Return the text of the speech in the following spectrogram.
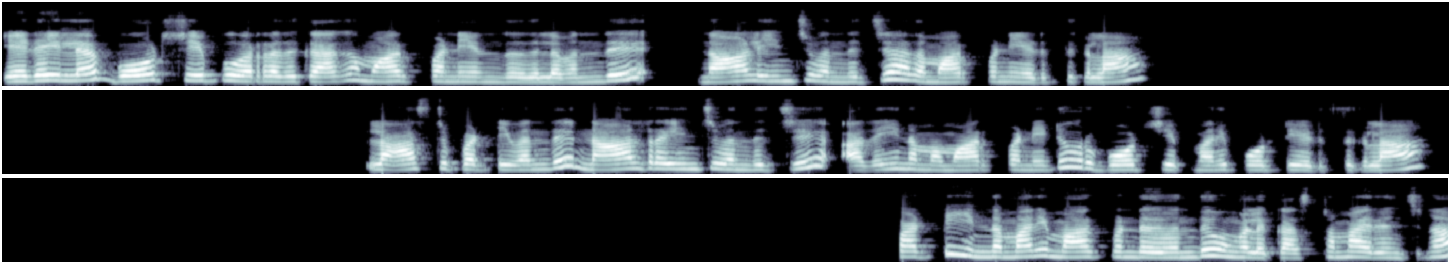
இடையில போர்ட் ஷேப் வர்றதுக்காக மார்க் பண்ணியிருந்ததுல வந்து நாலு இன்ச் வந்துச்சு. அதை மார்க் பண்ணி எடுத்துக்கலாம். லாஸ்ட் பட்டி வந்து நாலரை இன்ச் வந்துச்சு. அதையும் நம்ம மார்க் பண்ணிட்டு ஒரு போர்ட் ஷேப் மாதிரி போட்டு எடுத்துக்கலாம். பட்டி இந்த மாதிரி மார்க் பண்ணுறது வந்து உங்களுக்கு கஷ்டமாக இருந்துச்சுன்னா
